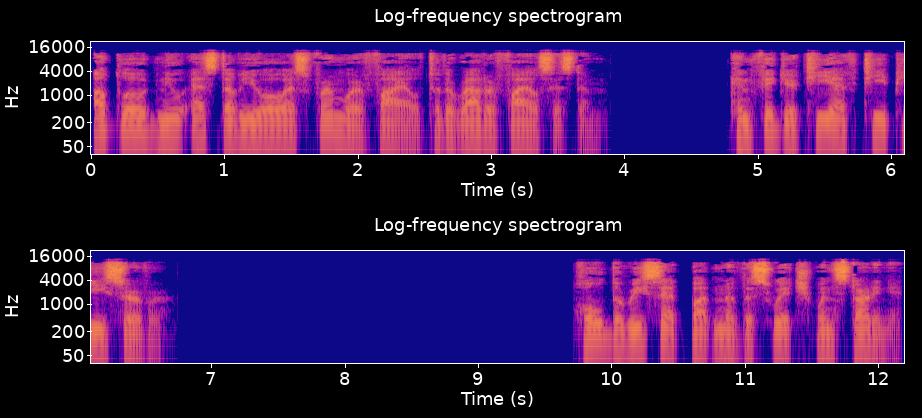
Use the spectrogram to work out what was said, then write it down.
Upload new SWOS firmware file to the router file system. Configure TFTP server. Hold the reset button of the switch when starting it.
